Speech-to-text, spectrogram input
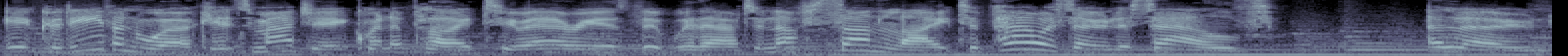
It could even work its magic when applied to areas that without enough sunlight to power solar cells alone.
